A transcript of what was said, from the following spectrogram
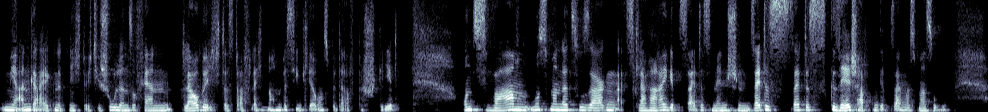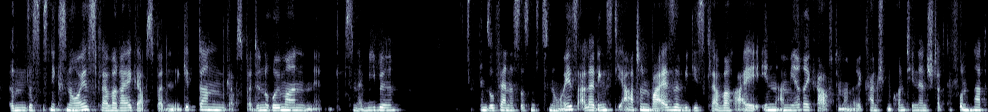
mir angeeignet, nicht durch die Schule. Insofern glaube ich, dass da vielleicht noch ein bisschen Klärungsbedarf besteht. Und zwar muss man dazu sagen, Sklaverei gibt es seit es Menschen, seit es, seit es Gesellschaften gibt, sagen wir es mal so. Ähm, das ist nichts Neues. Sklaverei gab es bei den Ägyptern, gab es bei den Römern, gibt es in der Bibel. Insofern ist das nichts Neues. Allerdings die Art und Weise, wie die Sklaverei in Amerika, auf dem amerikanischen Kontinent stattgefunden hat,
